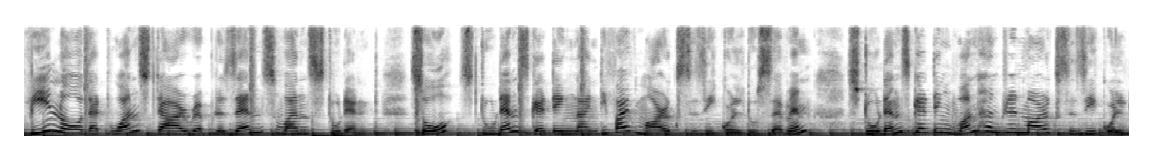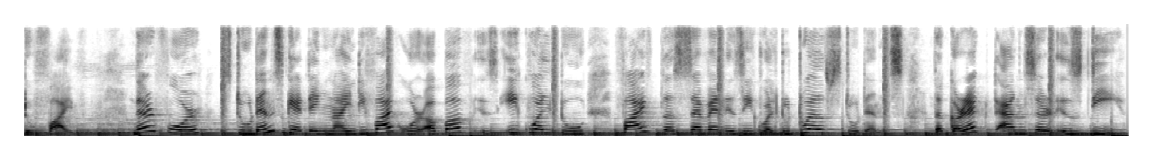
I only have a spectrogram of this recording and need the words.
We know that one star represents one student. So, students getting 95 marks is equal to 7. Students getting 100 marks is equal to 5. Therefore, students getting 95 or above is equal to 5 plus 7 is equal to 12 students. The correct answer is D.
